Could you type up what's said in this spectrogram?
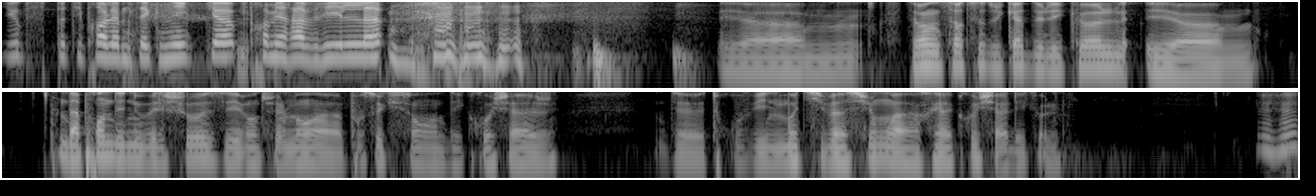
Youps, petit problème technique, 1er avril. Et euh, c'est vraiment de sortir du cadre de l'école et euh, d'apprendre des nouvelles choses et éventuellement, euh, pour ceux qui sont en décrochage, de trouver une motivation à réaccrocher à l'école. Mhm.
